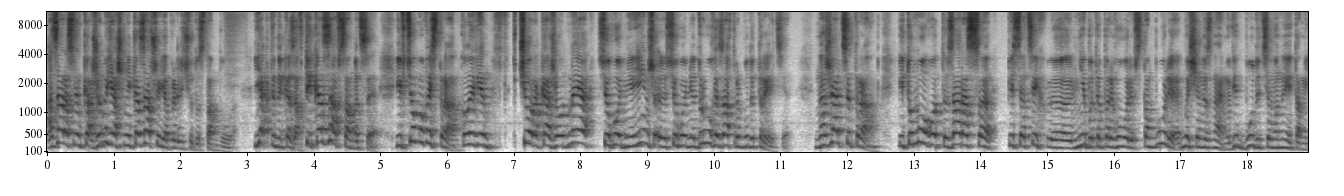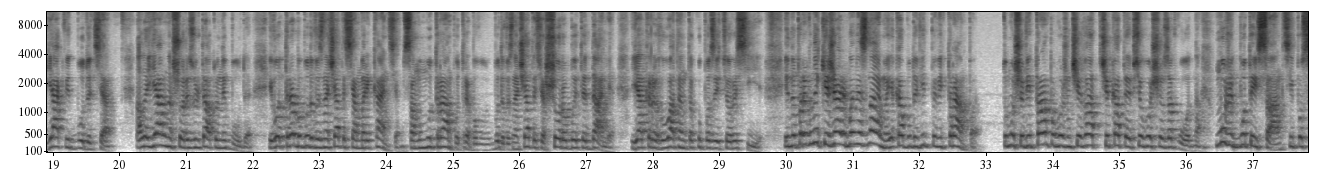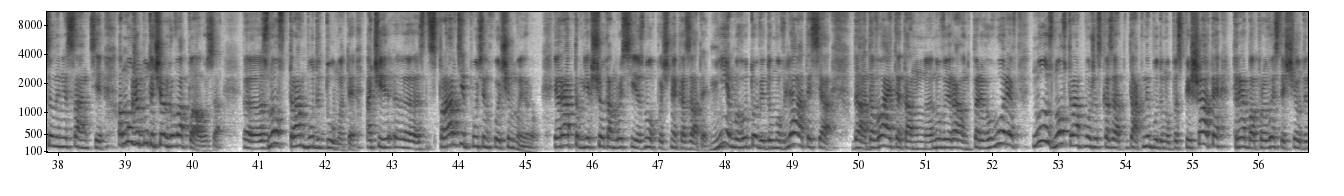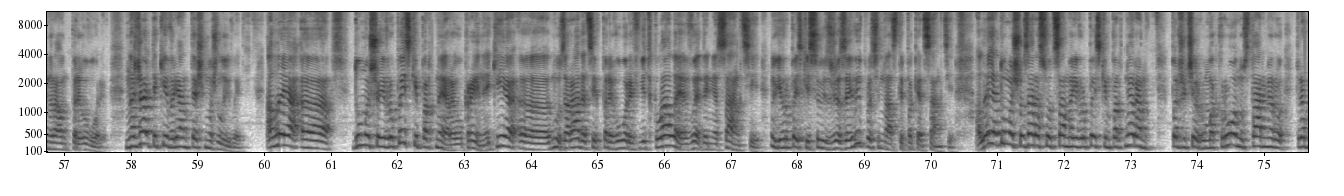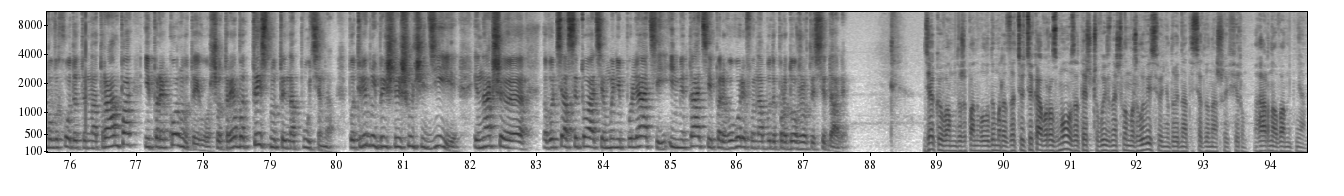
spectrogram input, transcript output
А зараз він каже: Ну я ж не казав, що я прилечу до Стамбула. Як ти не казав? Ти казав саме це. І в цьому весь Трамп. Коли він вчора каже одне, сьогодні інше, е, сьогодні друге, завтра буде третє. На жаль, це Трамп. І тому от зараз, е, після цих е, нібито переговорів в Стамбулі, ми ще не знаємо, відбудуться вони там, як відбудуться. Але явно, що результату не буде. І от треба буде визначатися американцям. Самому Трампу треба буде визначатися, що робити далі, як реагувати на таку позицію Росії. І на превеликий жаль, ми не знаємо, яка буде відповідь Трампа. Тому що від Трампа можна чекати всього, що завгодно. Можуть бути і санкції, посилення санкцій, а може бути чергова пауза. Е, Знов Трамп буде думати: а чи е, справді Путін хоче миру? І раптом, якщо там Росія знов почне казати, ні, ми готові домовлятися, да, давайте там новий раунд переговорів. Ну знов Трамп може сказати, так, не будемо поспішати, треба провести ще один раунд переговорів. На жаль, такий варіант теж можливий. Але е, думаю, що європейські партнери України, які е, ну заради цих переговорів відклали введення санкцій, ну європейський союз вже заявив про 17-й пакет санкцій. Але я думаю, що зараз, от саме європейським партнерам, в першу чергу Макрону, Стармеру, треба виходити на Трампа і переконувати його, що треба тиснути на Путіна. Потрібні більш рішучі дії. Інакше е, оця ситуація маніпуляцій, імітації переговорів вона буде продовжуватися далі. Дякую вам дуже, пане Володимире, за цю цікаву розмову, за те, що ви знайшли можливість сьогодні доєднатися до нашого ефіру. Гарного вам дня.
